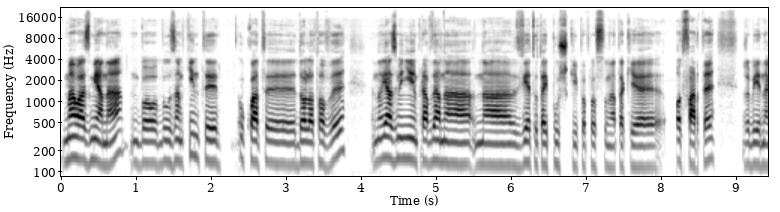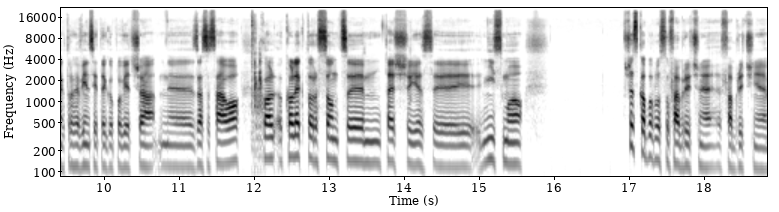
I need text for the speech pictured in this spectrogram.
mała zmiana, bo był zamknięty układ e, dolotowy. No ja zmieniłem, prawda, na, na dwie tutaj puszki po prostu na takie otwarte, żeby jednak trochę więcej tego powietrza zasysało. Kol, kolektor sący też jest Nismo. Wszystko po prostu fabrycznie, fabrycznie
